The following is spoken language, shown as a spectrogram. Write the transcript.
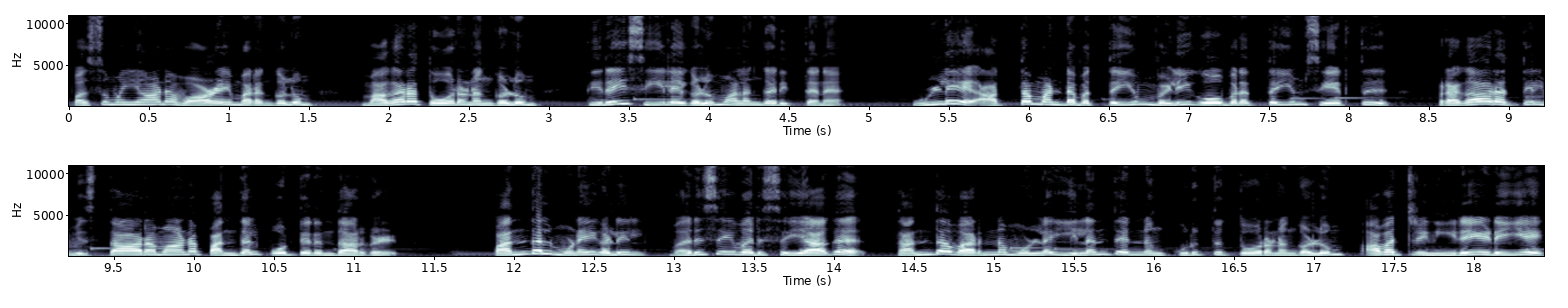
பசுமையான வாழை மரங்களும் மகர தோரணங்களும் திரை சீலைகளும் அலங்கரித்தன. உள்ளே அத்த மண்டபத்தையும் வெளி கோபுரத்தையும் சேர்த்து பிரகாரத்தில் விஸ்தாரமான பந்தல் போட்டிருந்தார்கள். பந்தல் முனைகளில் வரிசை வரிசையாக தந்த வர்ணமுள்ள இளந்தென்னங் குருத்து தோரணங்களும் அவற்றின் இடையிடையே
